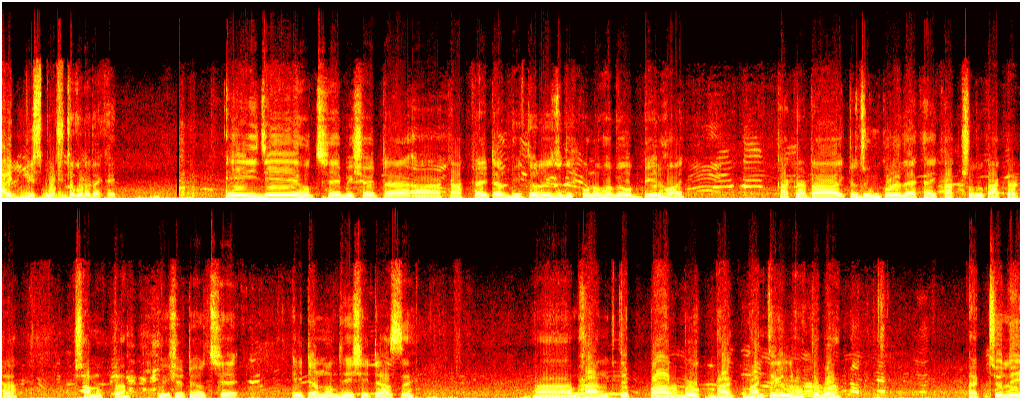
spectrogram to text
আরেকটু স্পষ্ট করে দেখাই। এই যে হচ্ছে বিষয়টা কাঁকড়া এটার ভিতরে যদি কোনোভাবে ও বের হয়, কাঁকড়াটা একটু জুম করে দেখাই, কাক শুধু কাঁকড়াটা, শামুকটা। বিষয়টা হচ্ছে এটার মধ্যেই সেটা আছে। ভাঙতে পারব ভাঙতে গেলে হয়তো বা অ্যাকচুয়ালি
